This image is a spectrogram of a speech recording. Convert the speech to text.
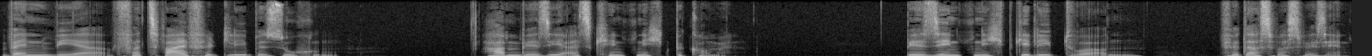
wenn wir verzweifelt Liebe suchen, haben wir sie als Kind nicht bekommen. Wir sind nicht geliebt worden für das, was wir sind.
